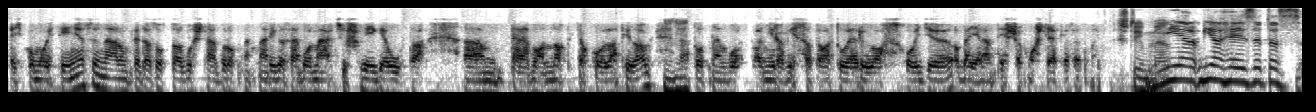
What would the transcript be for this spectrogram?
egy komoly tényező. Nálunk például az ott alvos táboroknak már igazából március vége óta um, tele vannak gyakorlatilag, uh-huh. tehát ott nem volt annyira visszatartó erő az, hogy a bejelentés csak most érkezett érkezett meg. Mi a, mi a helyzet az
